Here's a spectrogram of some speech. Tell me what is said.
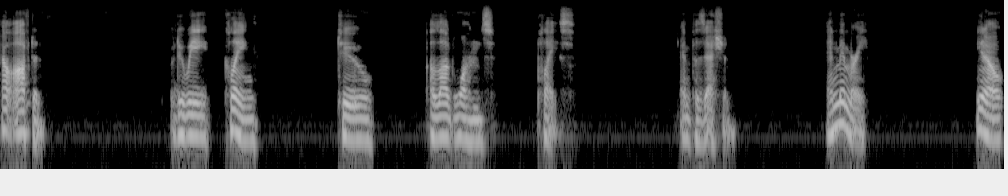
How often do we cling to a loved one's place and possession and memory? You know,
